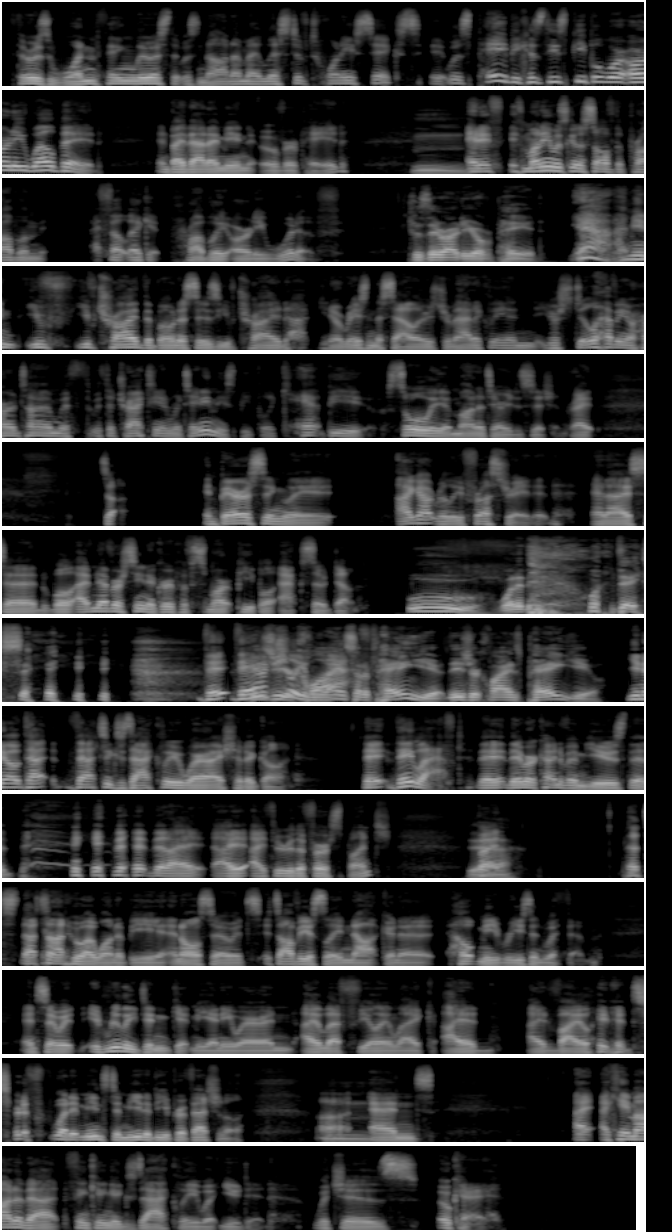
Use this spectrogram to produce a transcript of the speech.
If there was one thing, Lewis, that was not on my list of 26, it was pay because these people were already well paid. And by that, I mean overpaid. Mm. And if, if money was going to solve the problem, I felt like it probably already would have. Because they're already overpaid. Yeah, I mean, you've you've tried the bonuses, you've tried you know raising the salaries dramatically, and you're still having a hard time with with attracting and retaining these people. It can't be solely a monetary decision, right? So, embarrassingly, I got really frustrated, and I said, "Well, I've never seen a group of smart people act so dumb." Ooh, what did what did they say? They, they These actually are your clients laughed. that are paying you. These are clients paying you. You know that that's exactly where I should have gone. They they laughed. They they were kind of amused that that, that I, I I threw the first punch. Yeah. That's that's not who I want to be, and also it's it's obviously not going to help me reason with them. And so it it really didn't get me anywhere, and I left feeling like I had I had violated sort of what it means to me to be professional, uh, and I, I came out of that thinking exactly what you did, which is okay.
